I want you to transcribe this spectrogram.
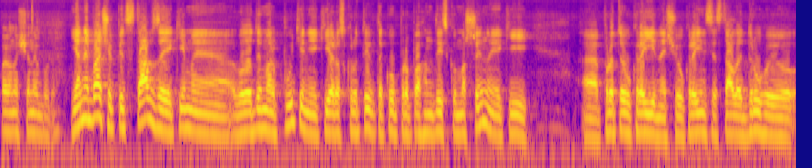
певно, що не буде. Я не бачу підстав, за якими Володимир Путін, який розкрутив таку пропагандистську машину, який е, проти України, що українці стали другою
